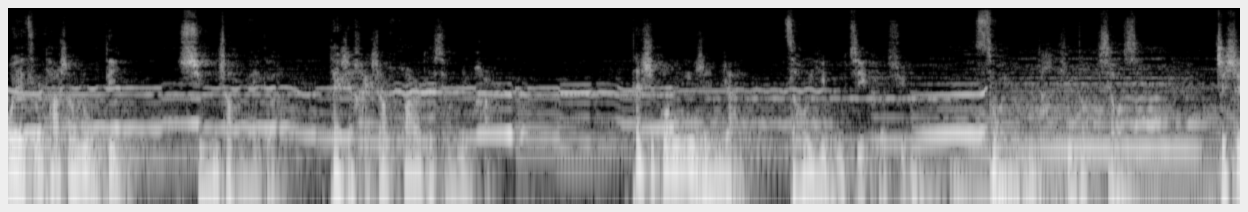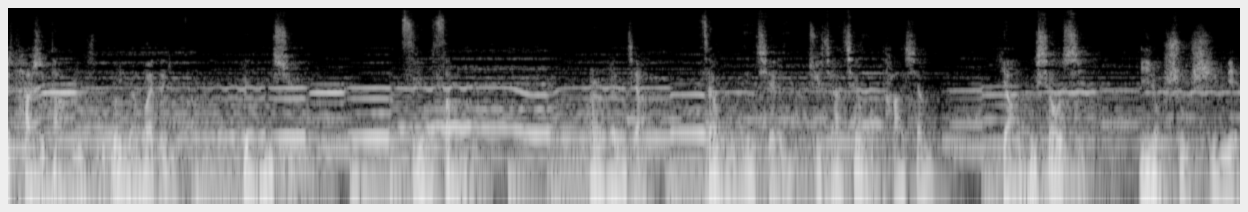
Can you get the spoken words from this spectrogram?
我也曾踏上陆地，寻找那个带着海上花的小女孩，但是光阴荏苒，早已无迹可寻。所有能打听到的消息，只是她是大名府温员外的女儿温银雪，自幼丧母，而温家在五年前举家迁往他乡，杳无消息，已有数十年。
